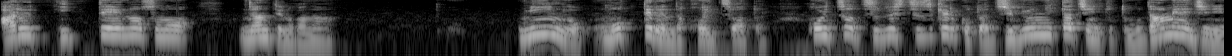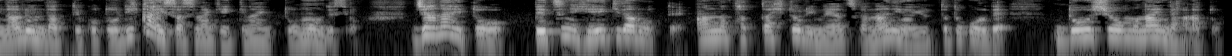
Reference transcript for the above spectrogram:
ある一定のその、なんていうのかな、民意を持ってるんだ、こいつはと。こいつを潰し続けることは自分たちにとってもダメージになるんだっていうことを理解させなきゃいけないと思うんですよ。じゃないと別に平気だろうって、あんなたった一人のやつが何を言ったところでどうしようもないんだからと。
